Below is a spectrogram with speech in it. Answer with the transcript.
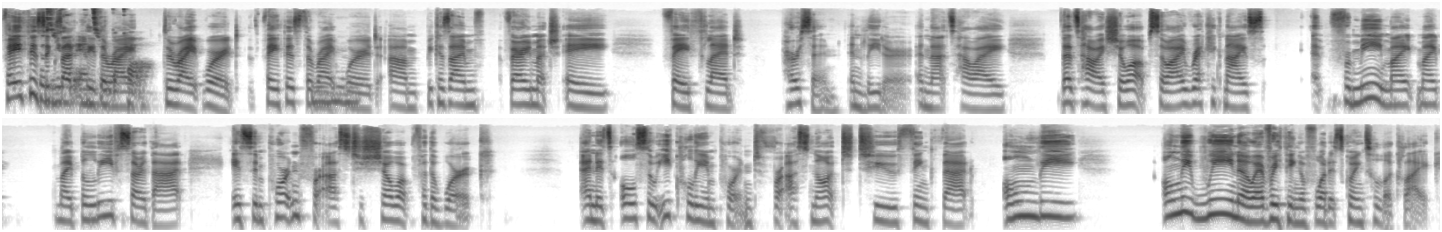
Faith is exactly the right the, the, right word. Faith is the mm-hmm. right word um, because I'm very much a faith led person and leader. And that's how I that's how I show up. So I recognize eh, for me, my my my beliefs are that it's important for us to show up for the work. And it's also equally important for us not to think that only only we know everything of what it's going to look like,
